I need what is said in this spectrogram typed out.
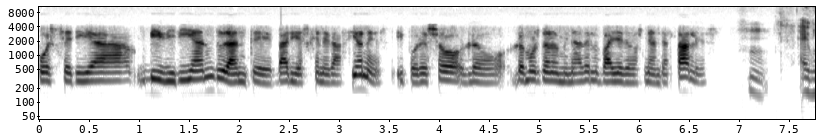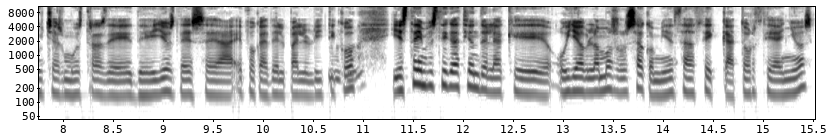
pues sería vivirían durante varias generaciones y por eso lo, lo hemos denominado el Valle de los Neandertales. Hmm. Hay muchas muestras de, ellos de esa época del Paleolítico. Y esta investigación de la que hoy hablamos, Rosa, comienza hace 14 años,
